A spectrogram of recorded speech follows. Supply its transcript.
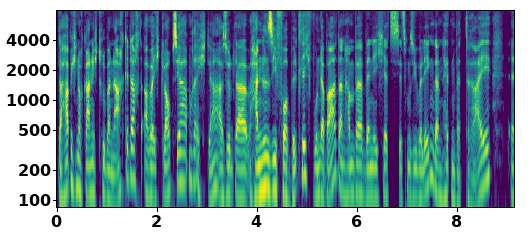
Da habe ich noch gar nicht drüber nachgedacht, aber ich glaube, Sie haben recht. Ja, also da handeln Sie vorbildlich, wunderbar. Dann haben wir, wenn ich jetzt, jetzt muss ich überlegen, dann hätten wir drei äh,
